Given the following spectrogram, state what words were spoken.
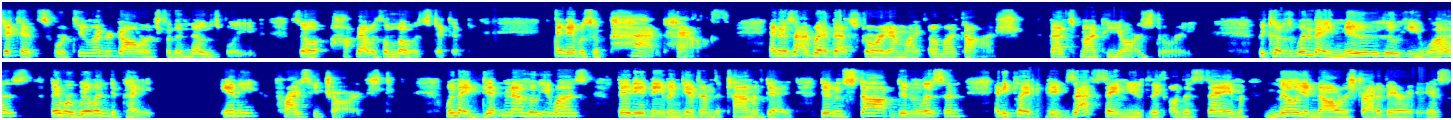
Tickets were $200 for the nosebleed. So that was the lowest ticket. And it was a packed house. And as I read that story, I'm like, oh my gosh, that's my PR story. Because when they knew who he was, they were willing to pay any price he charged. When they didn't know who he was, they didn't even give him the time of day. Didn't stop, didn't listen, and he played the exact same music on the same million dollar Stradivarius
